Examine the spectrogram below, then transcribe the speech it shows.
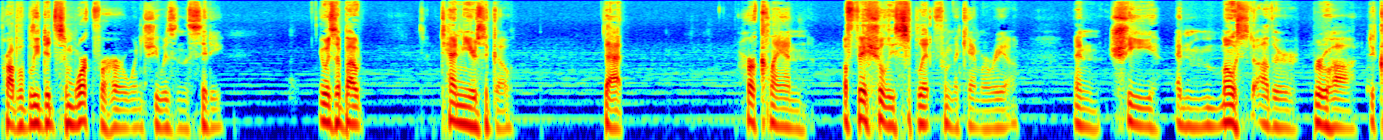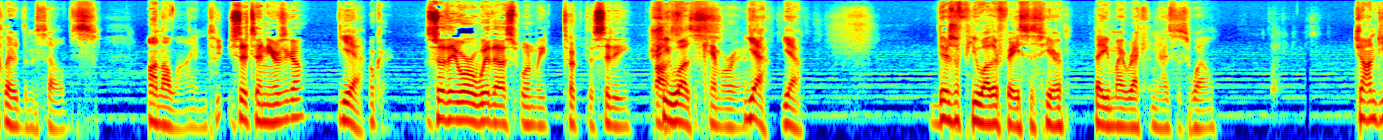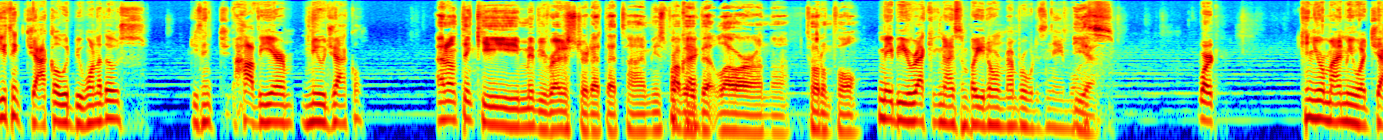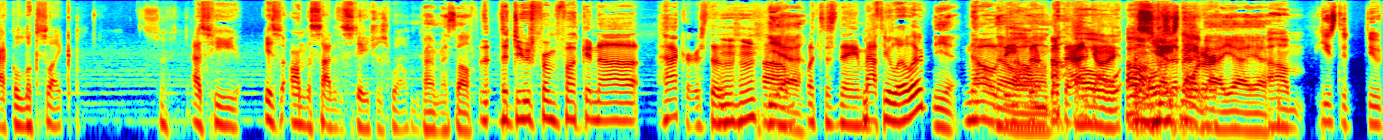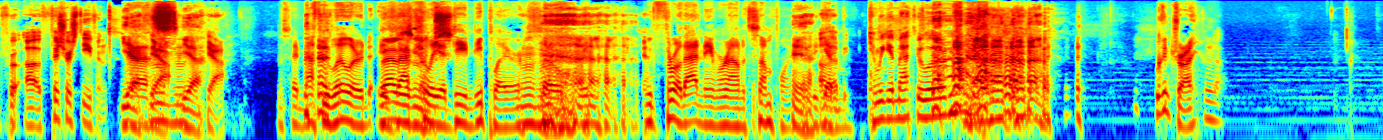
Probably did some work for her when she was in the city. It was about 10 years ago that her clan officially split from the Camarilla, and she and most other Brujah declared themselves unaligned. You said 10 years ago? Yeah, Okay. So they were with us when we took the city. she us, was. the Camarilla. Yeah, yeah. There's a few other faces here that you might recognize as well. John, do you think Jackal would be one of those? Do you think Javier knew Jackal? I don't think he maybe registered at that time. He's probably Okay. a bit lower on the totem pole. Maybe you recognize him, but you don't remember what his name was. Yeah. Word. Can you remind me what Jackal looks like as he is on the side of the stage as well. By myself. The, the dude from fucking uh, Hackers. The Mm-hmm. um, Yeah. What's his name? Matthew Lillard. Yeah. No, the, um, the, the bad oh, guy. oh, The yeah, he's the bad skateboarder. guy. Yeah, yeah. Um, he's the dude for uh, Fisher Stevens. yes. Yes. Yeah. Yeah. I say Matthew Lillard is That is actually a nuts. D and D player, so we, we throw that name around at some point. Yeah. Maybe get that'd him. be- can we get Matthew Lillard? We can try.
